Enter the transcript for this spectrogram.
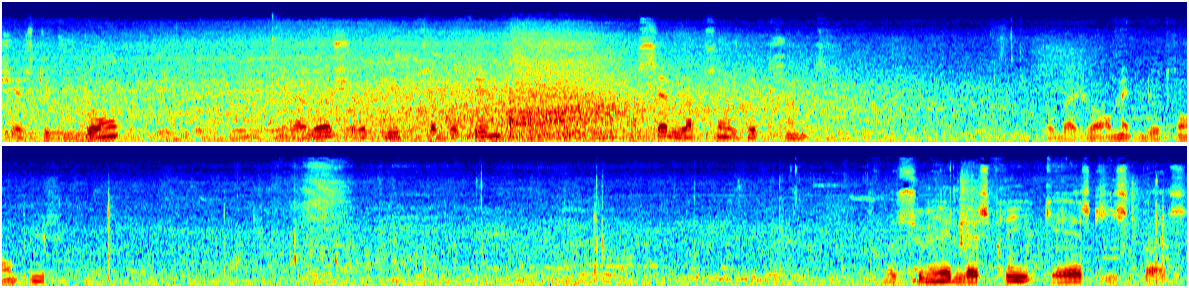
Geste du don. Et la gauche replie pour sa poitrine. celle l'absence de crainte. Bon bah je vais en remettre deux trois en plus. Me souvenir de l'esprit, qu'est-ce qui se passe?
